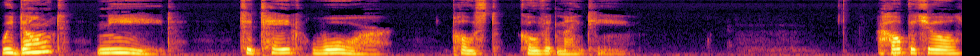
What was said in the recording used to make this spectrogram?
We don't need to take war post COVID 19. I hope that you'll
